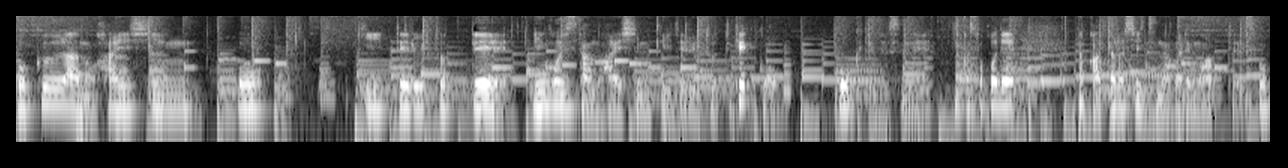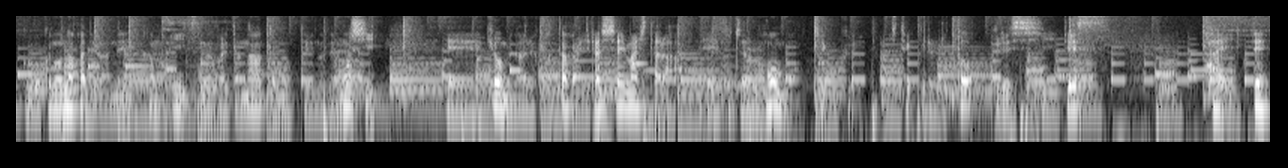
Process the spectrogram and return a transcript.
僕らの配信を聞いてる人ってりんごおじさんの配信も聞いてる人って結構多くてですねなんかそこでなんか新しいつながりもあってすごく僕の中ではねあのいいつながりだなと思っているのでもし、えー、興味のある方がいらっしゃいましたら、えー、そちらの方もチェックしてくれると嬉しいです。はい、で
